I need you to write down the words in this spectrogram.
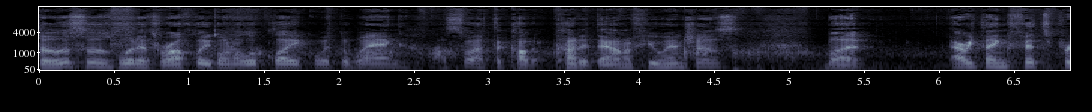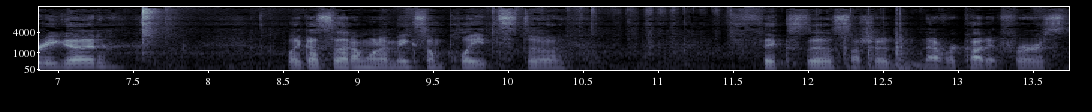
So this is what it's roughly going to look like with the wing. I still have to cut it, cut it down a few inches, but everything fits pretty good. Like I said, I want to make some plates to fix this. I should never cut it first,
